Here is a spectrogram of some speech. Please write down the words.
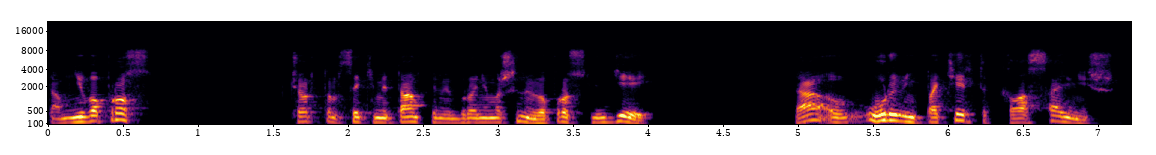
там, не вопрос, черт там с этими танками, бронемашинами, вопрос людей. Да? Уровень потерь-то колоссальнейший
